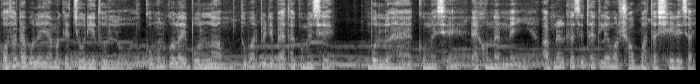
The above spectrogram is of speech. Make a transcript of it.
কথাটা বলেই আমাকে জড়িয়ে ধরলো। কোমল গলায় বললাম, তোমার পেটে ব্যথা কমেছে? বলল হ্যাঁ কমেছে, এখন আর নেই। আপনার কাছে থাকলে আমার সব ব্যথা সেরে যায়।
